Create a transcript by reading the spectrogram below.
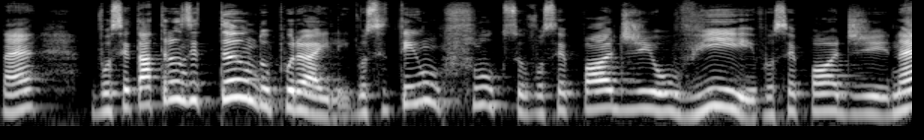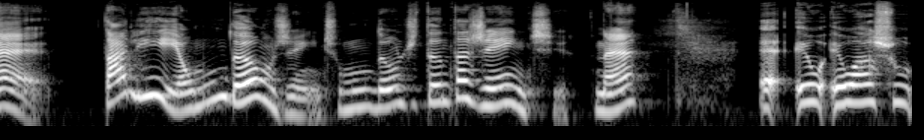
Né? Você está transitando por aí, você tem um fluxo, você pode ouvir, você pode, né? Tá ali, é um mundão, gente, um mundão de tanta gente, né? É, eu, eu acho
